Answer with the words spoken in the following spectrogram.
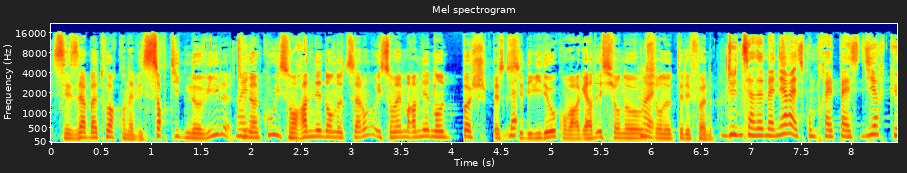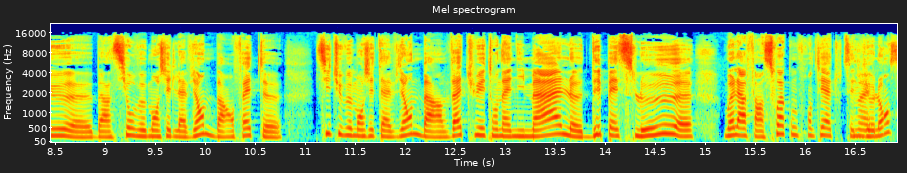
Ces abattoirs qu'on avait sortis de nos villes, tout Oui. d'un coup, ils sont ramenés dans notre salon, ils sont même ramenés dans notre poche parce que Bah- c'est des vidéos qu'on va regarder sur nos Ouais. sur nos téléphones. D'une certaine manière, est-ce qu'on pourrait pas se dire que euh, ben, si on veut manger de la viande, ben, en fait, euh, si tu veux manger ta viande, ben, va tuer ton animal, euh, dépèce-le, euh, voilà, enfin, sois confronté à toute cette Ouais. violence.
